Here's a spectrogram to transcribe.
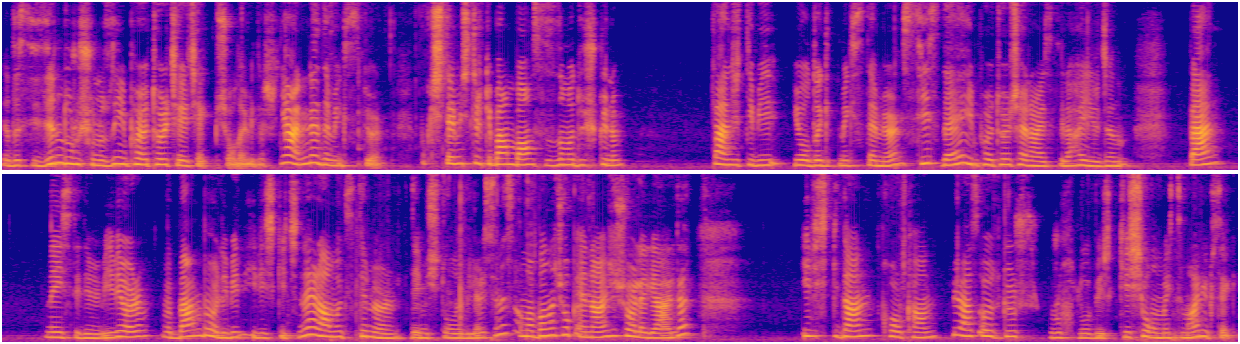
ya da sizin duruşunuzu imparatoriçeye çekmiş olabilir. Yani ne demek istiyorum? Bu kişi demiştir ki ben bağımsızlığıma düşkünüm. Ben ciddi bir yolda gitmek istemiyorum. Siz de imparatoriçe enerjisiyle hayır canım. Ben ne istediğimi biliyorum ve ben böyle bir ilişki içinde yer almak istemiyorum demiş de olabilirsiniz. Ama bana çok enerji şöyle geldi. İlişkiden korkan, biraz özgür ruhlu bir kişi olma ihtimali yüksek.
